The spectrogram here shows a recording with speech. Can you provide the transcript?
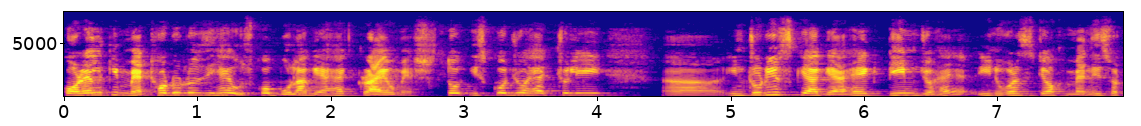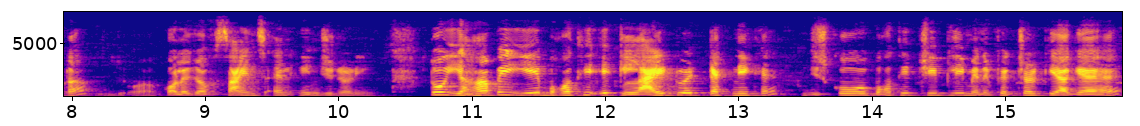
कोरल की मेथोडोलॉजी है, उसको बोला गया है क्रायोमेश। तो इसको जो है एक्चुअली इंट्रोड्यूस किया गया है एक टीम जो है University of Minnesota College of Science and Engineering तो यहाँ पे ये बहुत ही एक लाइट वेट टेक्निक है, जिसको बहुत ही चीपली मैन्युफैक्चर किया गया है।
